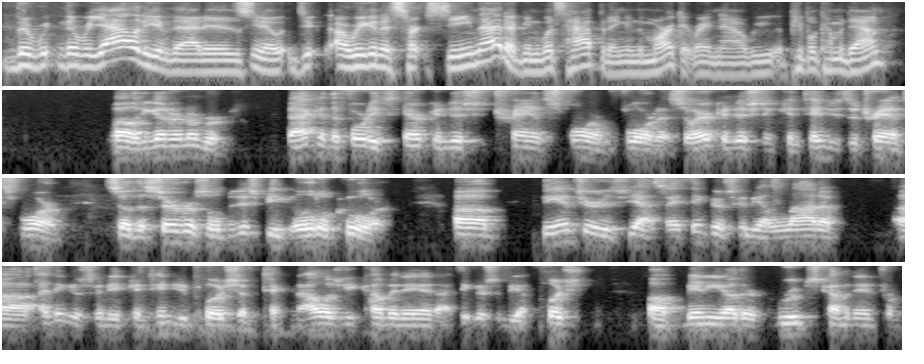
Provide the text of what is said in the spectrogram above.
the the reality of that is, you know, do, are we going to start seeing that? I mean, what's happening in the market right now? Are we, are people coming down? Well, you got to remember, back in the 40s, air conditioning transformed Florida. So air conditioning continues to transform. So the servers will just be a little cooler. Um, the answer is yes. I think there's going to be a lot of, uh, I think there's going to be a continued push of technology coming in. I think there's going to be a push of many other groups coming in from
